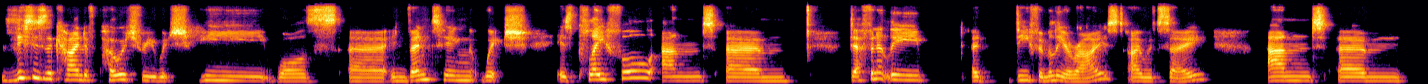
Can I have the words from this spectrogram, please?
this is the kind of poetry which he was uh, inventing, which is playful and um, definitely uh, defamiliarized, I would say. And um,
